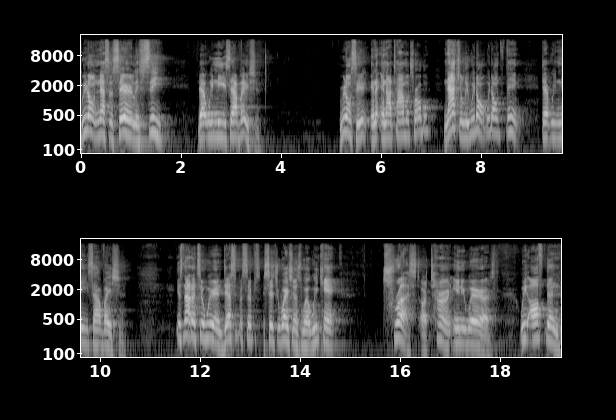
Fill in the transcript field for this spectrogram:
we don't necessarily see that we need salvation. We don't see it in, in our time of trouble. Naturally, we don't, we don't think that we need salvation. It's not until we're in desperate situations where we can't trust or turn anywhere else. We often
